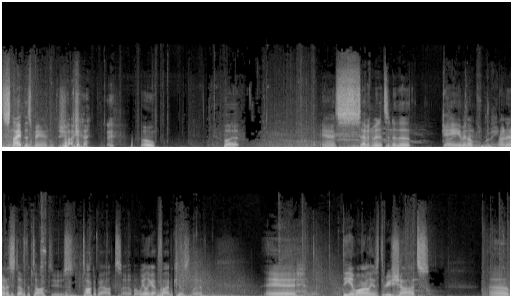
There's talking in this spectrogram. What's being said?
sniped this man with the shotgun. Boom. But yeah, it's seven minutes into the game, and I'm running out of stuff to talk to, talk about. So, but we only got five kills left. Eh, DMR only has three shots. Um,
